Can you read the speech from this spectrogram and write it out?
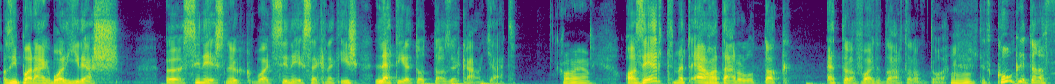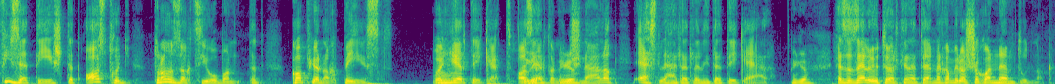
az iparágból híres ö, színésznők vagy színészeknek is letiltotta az accountját. Komolyan. Azért, mert elhatárolódtak ettől a fajta tartalomtól. Uh-huh. Tehát konkrétan a fizetés, tehát azt, hogy tranzakcióban tehát kapjanak pénzt, vagy uh-huh. értéket azért, Igen, amit igen. csinálnak, ezt lehetetlenítették el. Igen. Ez az előtörténete ennek, amiről sokan nem tudnak.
